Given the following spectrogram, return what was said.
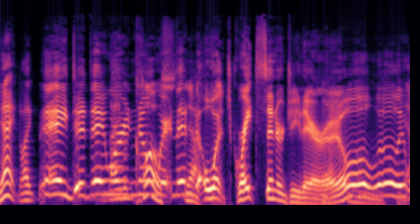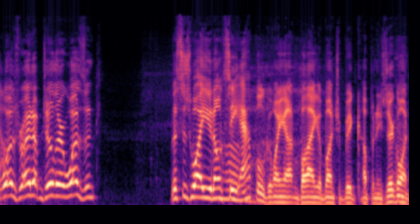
Yeah, like They did. They were nowhere. they- Yeah. Oh, it's great synergy there. Oh, mm-hmm. well, it Yeah. was right up until there wasn't. This is why you don't see Apple going out and buying a bunch of big companies. They're going.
